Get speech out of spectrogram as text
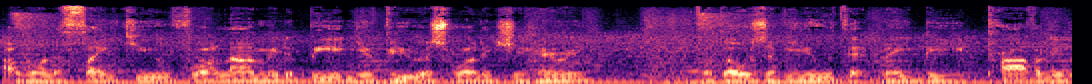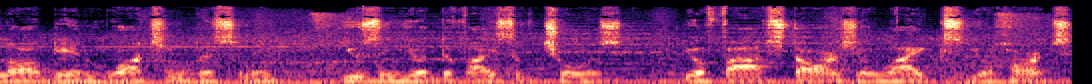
I want to thank you for allowing me to be in your view as well as your hearing. For those of you that may be privately logged in, watching, listening, using your device of choice, your five stars, your likes, your hearts,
